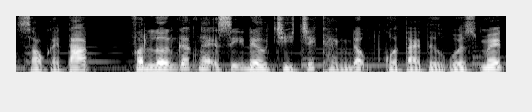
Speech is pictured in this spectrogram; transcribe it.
Sau cái tát, phần lớn các nghệ sĩ đều chỉ trích hành động của tài tử Will Smith.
